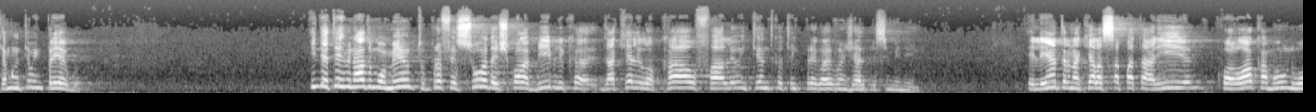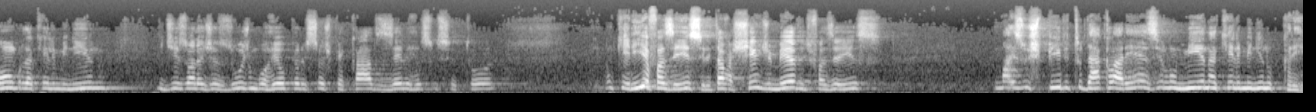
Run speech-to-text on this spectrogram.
quer manter o emprego. E Em determinado momento, o professor da escola bíblica daquele local fala: Eu entendo que eu tenho que pregar o evangelho para esse menino. Ele entra naquela sapataria, coloca a mão no ombro daquele menino e diz: Olha, Jesus morreu pelos seus pecados, ele ressuscitou. Ele não queria fazer isso, ele estava cheio de medo de fazer isso. Mas o Espírito dá clareza, ilumina aquele menino crê.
